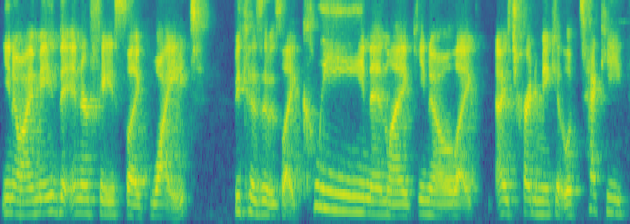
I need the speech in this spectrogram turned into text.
you know, I made the interface like white because it was like clean and like, you know, like I tried to make it look techy.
